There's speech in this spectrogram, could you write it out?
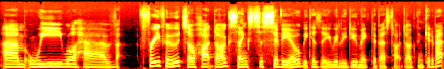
Um, we will have free food, so hot dogs, thanks to Civio, because they really do make the best hot dogs in Kitimat.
